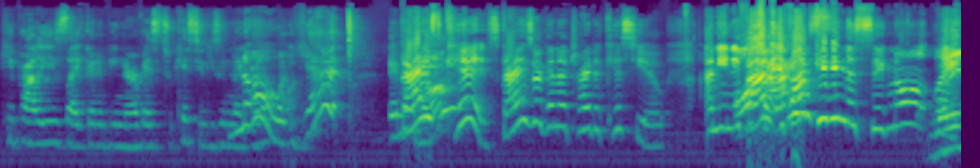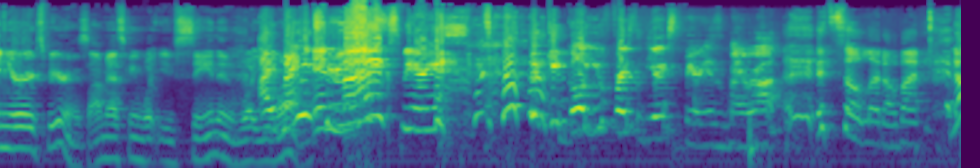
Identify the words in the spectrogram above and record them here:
he probably is like gonna be nervous to kiss you. He's gonna be like, No. I don't want- yeah. Am Guys kiss. Guys are gonna try to kiss you. I mean, if All I'm if? I'm giving the signal, what in your experience? I'm asking what you've seen and what you I- want. my- in my experience, okay, go you first with your experience, Myra. it's so little, but no,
